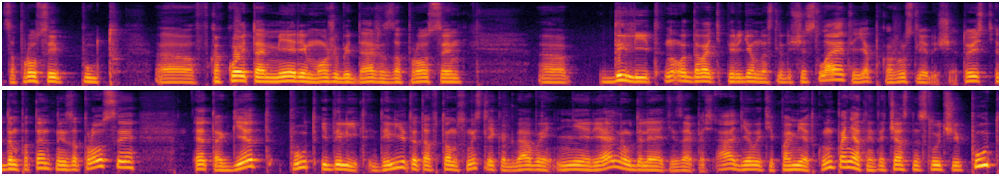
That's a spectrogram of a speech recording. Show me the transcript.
запросы put, Э, в какой-то мере, может быть, даже запросы э, delete. Ну вот давайте перейдем на следующий слайд, и я покажу следующее. То есть идемпотентные запросы это get, put и delete. Delete это в том смысле, когда вы не реально удаляете запись, а делаете пометку. Ну понятно, это частный случай put,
